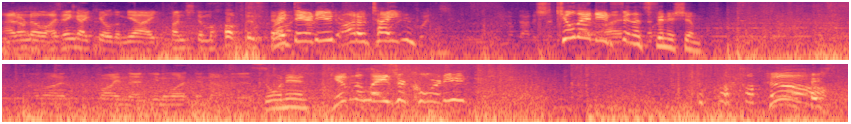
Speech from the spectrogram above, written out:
I don't know. I think I killed him. Yeah, I punched him off his head. Right there, dude. Auto Titan. Kill that dude. Fin- Let's finish him. Come on. Fine then. You know what? Enough of this. Going in. Give him the laser core, dude.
